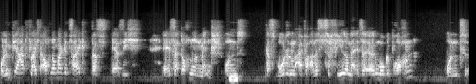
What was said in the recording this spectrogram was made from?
Olympia hat vielleicht auch nochmal gezeigt, dass er sich, er ist ja doch nur ein Mensch und mhm. das wurde dann einfach alles zu viel und da ist er irgendwo gebrochen. Und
